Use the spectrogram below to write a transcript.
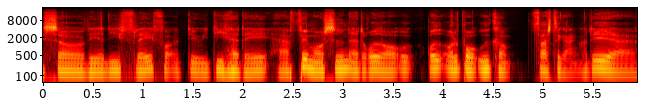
så vil jeg lige flage for, at det jo i de her dage er fem år siden, at Rød, Rød Aalborg udkom første gang. Og det er,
